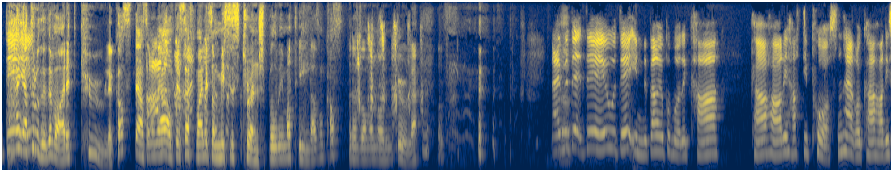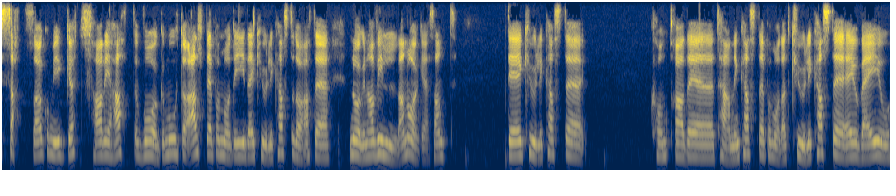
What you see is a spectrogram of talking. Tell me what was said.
Det Nei, jeg trodde det var et kulekast. Jeg, altså, jeg har alltid sett for meg liksom Mrs. Trunchbull i Matilda som kaster en sånn enorm kule. Nei, men det, det, er jo, det innebærer jo på en måte hva, hva har de hatt i posen her, og hva har de satsa, og hvor mye guts har de hatt, og vågemot og alt det på en måte i det kulekastet, da. At det, noen har villa noe, sant. Det kulekastet kontra det terningkastet, på en måte. At kulekastet er jo, veier jo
